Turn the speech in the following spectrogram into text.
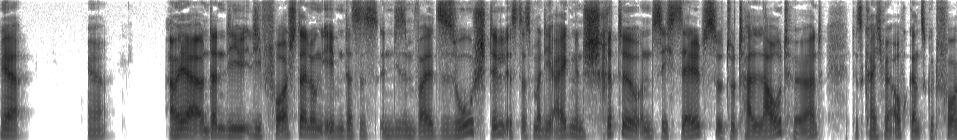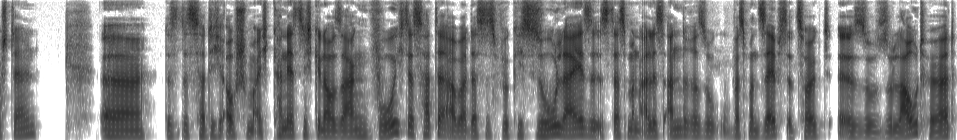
Ja, ja. Aber ja, und dann die, die Vorstellung eben, dass es in diesem Wald so still ist, dass man die eigenen Schritte und sich selbst so total laut hört, das kann ich mir auch ganz gut vorstellen. Äh, das, das hatte ich auch schon mal. Ich kann jetzt nicht genau sagen, wo ich das hatte, aber dass es wirklich so leise ist, dass man alles andere, so, was man selbst erzeugt, äh, so, so laut hört,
